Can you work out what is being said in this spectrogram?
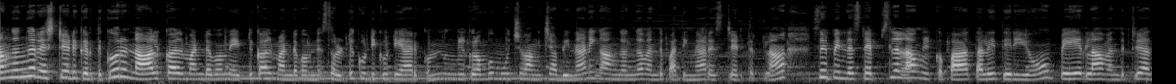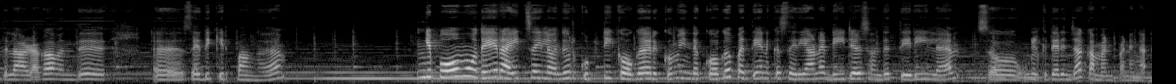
அங்கங்கே ரெஸ்ட் எடுக்கிறதுக்கு ஒரு நாலு கால் மண்டபம் எட்டு கால் மண்டபம்னு சொல்லிட்டு குட்டி குட்டியாக இருக்கும். உங்களுக்கு ரொம்ப மூச்சு வாங்குச்சு அப்படின்னா நீங்கள் அங்கங்கே வந்து பார்த்தீங்கன்னா ரெஸ்ட் எடுத்துக்கலாம். ஸோ இப்போ இந்த ஸ்டெப்ஸ்லலாம் உங்களுக்கு பார்த்தாலே தெரியும். பேர்லாம் வந்துட்டு அதில் அழகாக வந்து செதுக்கியிருப்பாங்க. இங்கே போகும்போதே ரைட் சைடில் வந்து ஒரு குட்டி கொகை இருக்கும். இந்த கொகை பற்றி எனக்கு சரியான டீட்டெயில்ஸ் வந்து தெரியல. ஸோ உங்களுக்கு தெரிஞ்சால் கமெண்ட் பண்ணுங்கள்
